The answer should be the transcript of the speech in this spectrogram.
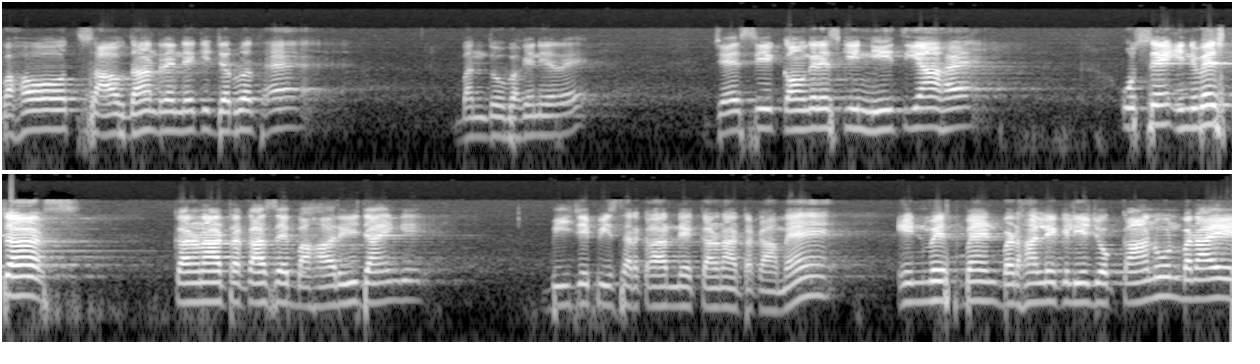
बहुत सावधान रहने की ज़रूरत है। बंधु भगिनी रे जैसी कांग्रेस की नीतियाँ हैं, उससे इन्वेस्टर्स कर्नाटका से बाहर ही जाएँगे। बीजेपी सरकार ने कर्नाटका में इन्वेस्टमेंट बढ़ाने के लिए जो कानून बनाए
